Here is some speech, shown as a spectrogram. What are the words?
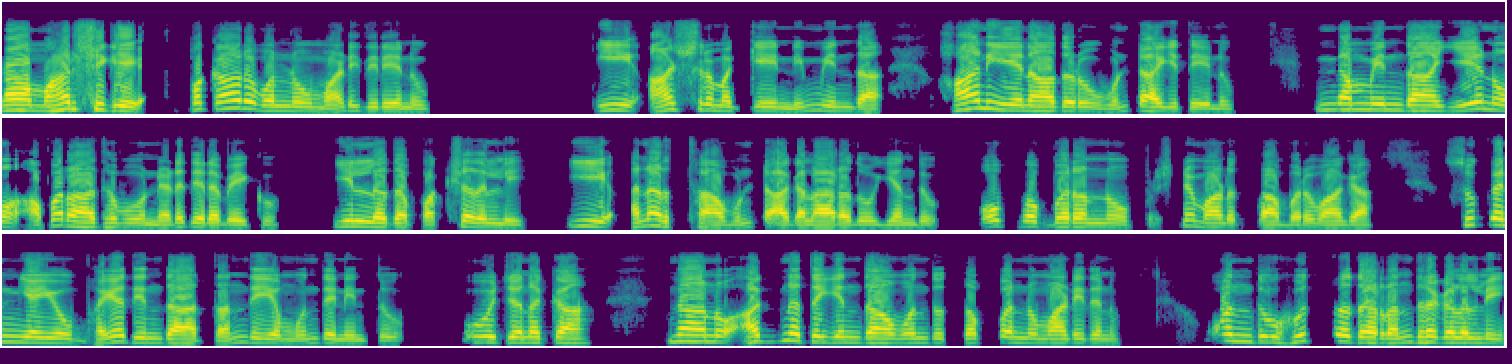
ಆ ಮಹರ್ಷಿಗೆ ಅಪಕಾರವನ್ನು ಮಾಡಿದಿರೇನು? ಈ ಆಶ್ರಮಕ್ಕೆ ನಿಮ್ಮಿಂದ ಹಾನಿ ಏನಾದರೂ ಉಂಟಾಯಿತೇನು ನಮ್ಮಿಂದ ಏನೋ ಅಪರಾಧವು ನಡೆದಿರಬೇಕು. ಇಲ್ಲದ ಪಕ್ಷದಲ್ಲಿ ಈ ಅನರ್ಥ ಉಂಟಾಗಲಾರದು ಎಂದು ಒಬ್ಬೊಬ್ಬರನ್ನು ಪ್ರಶ್ನೆ ಮಾಡುತ್ತಾ ಬರುವಾಗ ಸುಕನ್ಯೆಯು ಭಯದಿಂದ ತಂದೆಯ ಮುಂದೆ ನಿಂತು, ಓ ಜನಕ, ನಾನು ಅಜ್ಞತೆಯಿಂದ ಒಂದು ತಪ್ಪನ್ನು ಮಾಡಿದೆನು. ಒಂದು ಹುತ್ತದ ರಂಧ್ರಗಳಲ್ಲಿ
